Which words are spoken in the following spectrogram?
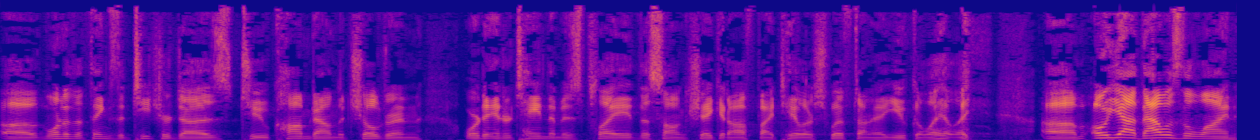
uh, one of the things the teacher does to calm down the children or to entertain them is play the song "Shake It Off" by Taylor Swift on a ukulele. Um, oh yeah, that was the line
